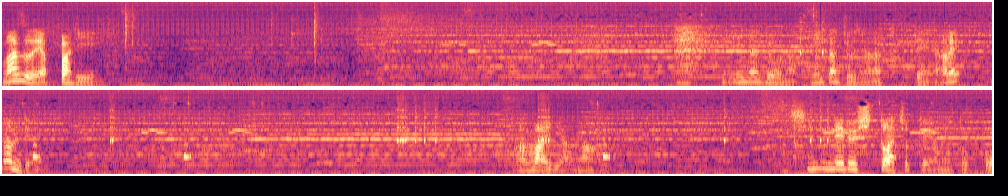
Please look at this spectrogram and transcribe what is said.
まずやっぱり飯田城な飯田城じゃなくてあれ？なんで？あまあいいやまあ。死んでる人はちょっとやめとこう。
